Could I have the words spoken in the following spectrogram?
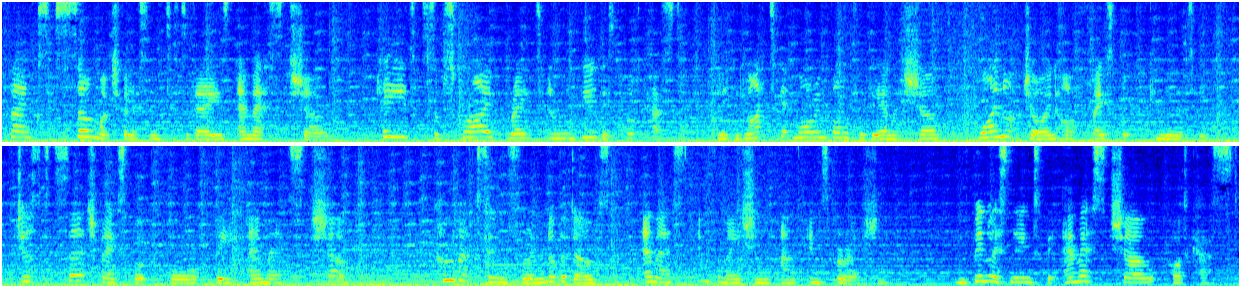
Thanks so much for listening to today's ms show please subscribe rate and review this podcast and if you'd like to get more involved with the ms show why not join our facebook community just search Facebook for the MS Show. Come back soon for another dose of MS information and inspiration. You've been listening to the MS Show podcast.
